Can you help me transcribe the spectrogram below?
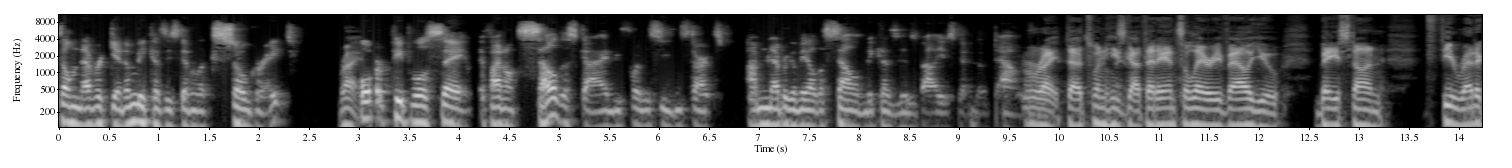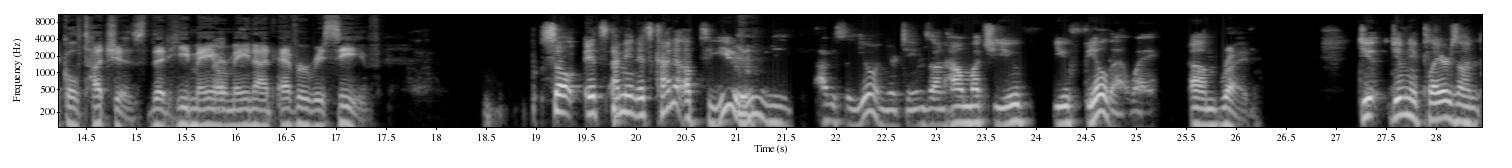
they'll never get him because he's going to look so great. Right. Or people will say, if I don't sell this guy before the season starts, I'm never going to be able to sell him because his value is going to go down. Right. That's when he's got that ancillary value based on theoretical touches that he may or may not ever receive. so it's i mean it's kind of up to you obviously you and your teams on how much you you feel that way um Right. Do you do you have any players on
